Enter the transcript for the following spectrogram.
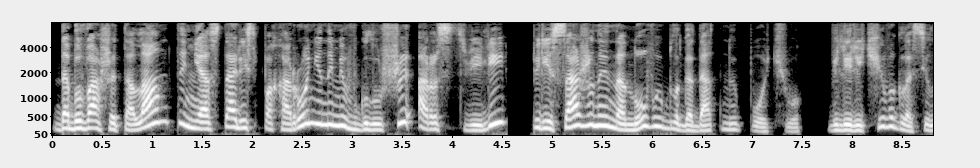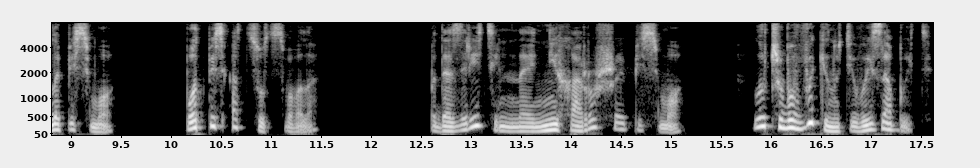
дабы ваши таланты не остались похороненными в глуши, а расцвели, пересаженные на новую благодатную почву, велеречиво гласило письмо. Подпись отсутствовала. Подозрительное, нехорошее письмо. Лучше бы выкинуть его и забыть.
